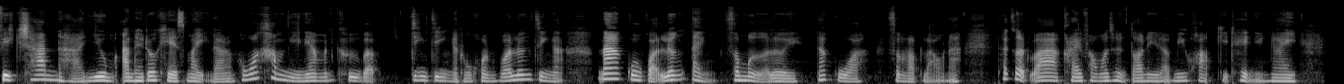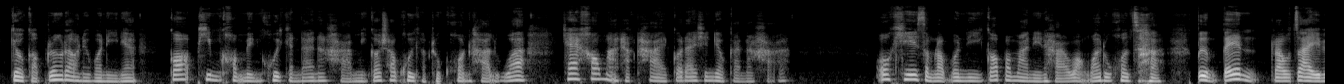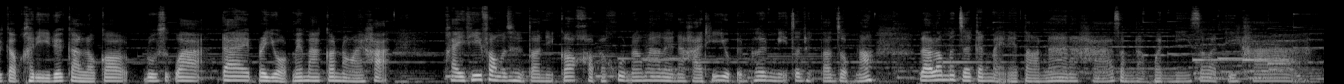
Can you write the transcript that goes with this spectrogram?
fiction นะคะยืม Untitled Case มาอีกแล้วนะเพราะว่าคำนี้เนี่ยมันคือแบบ จริง ๆอะทุกคนเพราะว่าเรื่องจริงอะน่ากลัวกว่าเรื่องแต่งเสมอเลยน่ากลัวสำหรับเรานะ ถ้าเกิดว่าใครฟังมาถึงตอนนี้แล้วมีความคิดเห็นยังไง เกี่ยวกับเรื่องราวในวันนี้เนี่ย ก็พิมพ์คอมเมนต์คุยกันได้นะคะ มีก็ชอบคุยกับทุกคนค่ะ หรือว่าแค่เข้ามาทักทายก็ได้เช่นเดียวกันนะคะ โอเคสำหรับวันนี้ก็ประมาณนี้นะคะ หวังว่าทุกคนจะตื่นเต้นเราใจไปกับคดีด้วยกัน แล้วก็รู้สึกว่าได้ประโยชน์ไม่มากก็น้อยค่ะ ใครที่ฟังมาถึงตอนนี้ก็ขอบพระคุณมากๆเลยนะคะ ที่อยู่เป็นเพื่อนมิจนถึงตอนจบเนาะแล้วเรามาเจอกันใหม่ในตอนหน้านะคะสำหรับวันนี้ สวัสดีค่ะ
